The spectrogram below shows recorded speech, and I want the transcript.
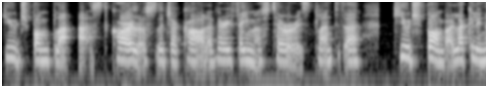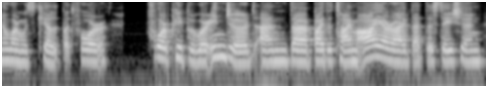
huge bomb blast. Carlos the Jackal, a very famous terrorist, planted a huge bomb. Luckily, no one was killed, but four four people were injured. And uh, by the time I arrived at the station,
